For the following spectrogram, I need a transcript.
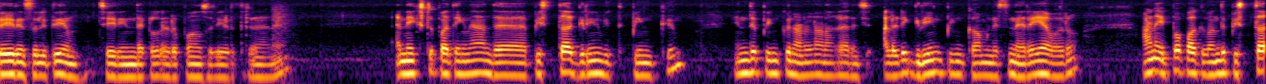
சரின்னு சொல்லிவிட்டு சரி இந்த கலர் எடுப்போம்னு சொல்லி எடுத்துகிட்டு நான். நெக்ஸ்ட்டு பார்த்தீங்கன்னா அந்த பிஸ்தா க்ரீன் வித் பிங்க்கு இந்த பிங்க்கும் நல்லா அழகாக இருந்துச்சு. ஆல்ரெடி க்ரீன் பிங்க் காம்பினேஷன் நிறையா வரும். ஆனால் இப்போ பார்க்குறது வந்து பிஸ்தா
